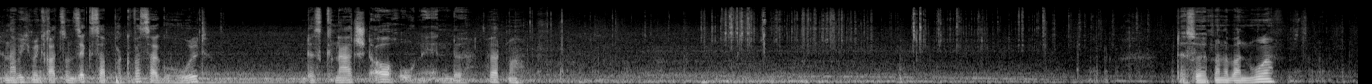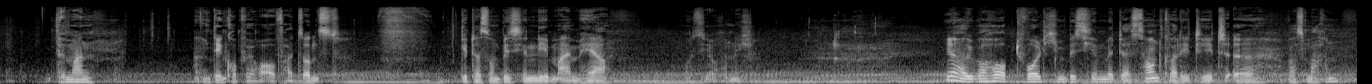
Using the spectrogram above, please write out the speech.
Dann habe ich mir gerade so ein Sechserpack Wasser geholt. Und das knatscht auch ohne Ende. Hört mal. Das hört man aber nur, wenn man den Kopfhörer auf hat. Sonst geht das so ein bisschen neben einem her. Weiß ich auch nicht. Ja, überhaupt wollte ich ein bisschen mit der Soundqualität äh, was machen.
